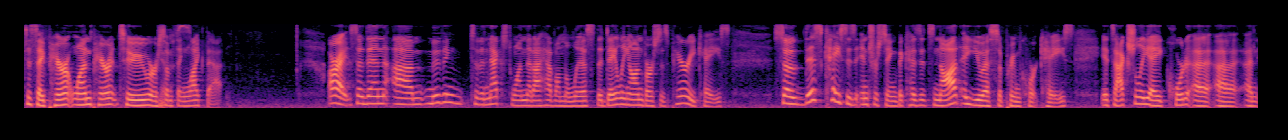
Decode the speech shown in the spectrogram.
to say parent one, parent two, or something like that. All right, so then um, moving to the next one that I have on the list, the De Leon versus Perry case. So this case is interesting because it's not a U.S. Supreme Court case. It's actually a court, uh, uh, an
